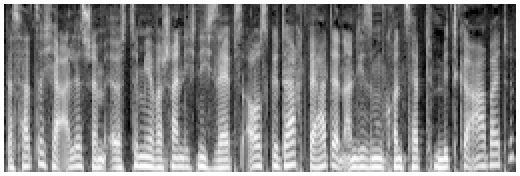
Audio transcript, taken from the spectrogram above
Das hat sich ja alles Cem Özdemir wahrscheinlich nicht selbst ausgedacht. Wer hat denn an diesem Konzept mitgearbeitet?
